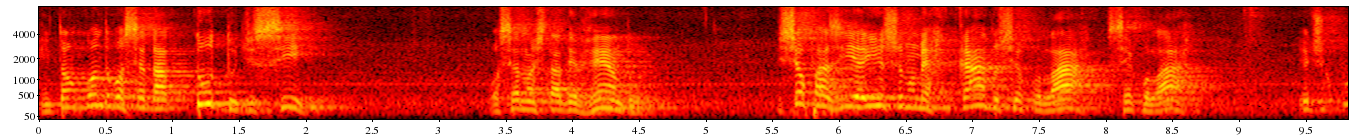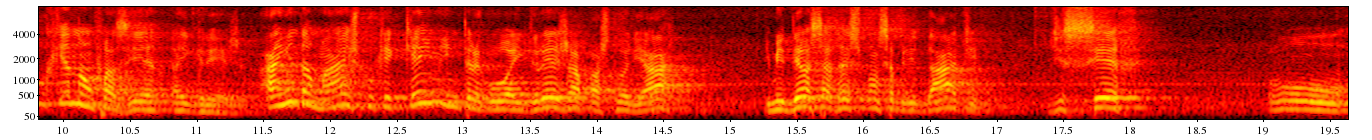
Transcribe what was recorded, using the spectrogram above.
Então, quando você dá tudo de si, você não está devendo. E se eu fazia isso no mercado secular, secular, eu digo, por que não fazer a igreja? Ainda mais porque quem me entregou a igreja a pastorear e me deu essa responsabilidade de ser um,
